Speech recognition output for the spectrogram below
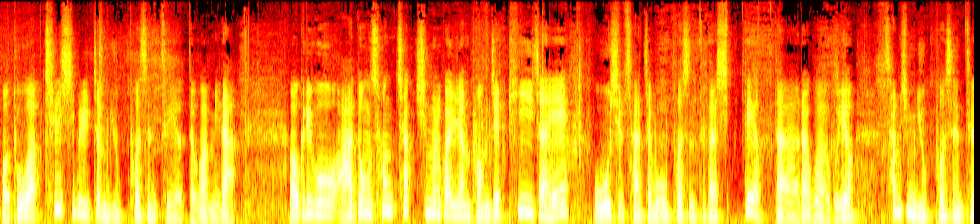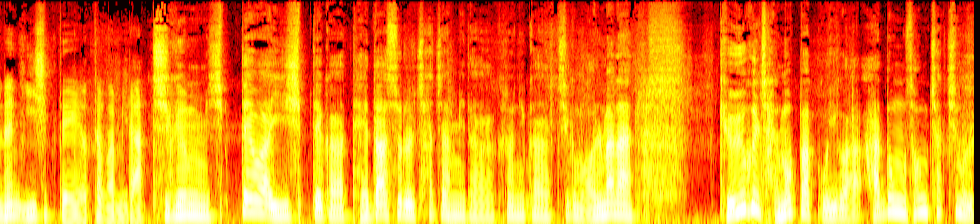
어, 도합 71.6%였다고 합니다. 어, 그리고 아동 성착취물 관련 범죄 피의자의 54.5%가 10대였다라고 하고요. 36%는 20대였다고 합니다. 지금 10대와 20대가 대다수를 차지합니다. 그러니까 지금 얼마나 교육을 잘못 받고 이거 아동 성착취물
